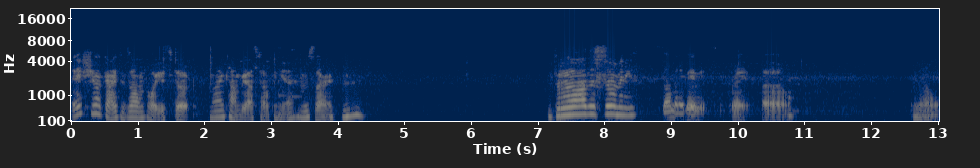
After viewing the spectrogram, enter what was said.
It's your guys' own fault you stuck. I can't be asked helping you. I'm sorry. but oh, there's so many, so many babies. Right. Oh. No.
